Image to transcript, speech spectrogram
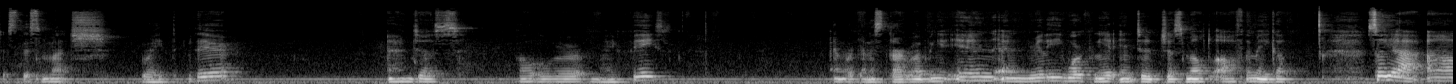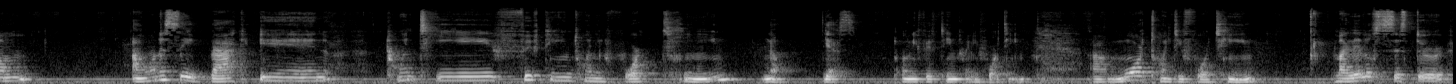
Just this much right there. And just all over my face. And we're gonna start rubbing it in and really working it into just melt off the makeup. So yeah, um, I wanna say back in 2015, 2014, no, yes, 2015, 2014. Uh, more 2014, my little sister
